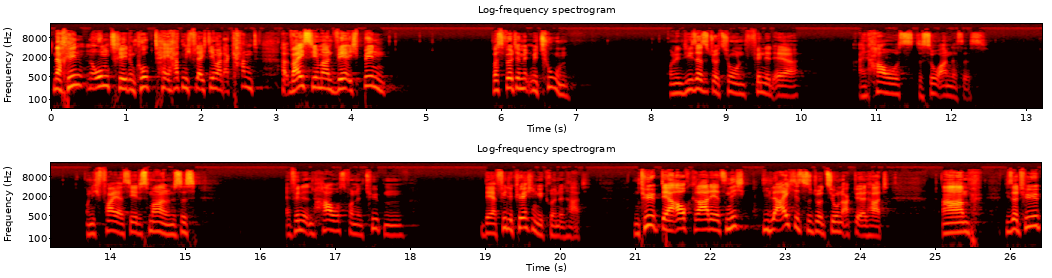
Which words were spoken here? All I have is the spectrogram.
nach hinten umdreht und guckt, hey, hat mich vielleicht jemand erkannt? Weiß jemand, wer ich bin? Was wird er mit mir tun? Und in dieser Situation findet er ein Haus, das so anders ist. Und ich feiere es jedes Mal und es ist er findet ein Haus von einem Typen, der viele Kirchen gegründet hat. Ein Typ, der auch gerade jetzt nicht die leichteste Situation aktuell hat. Ähm, dieser Typ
